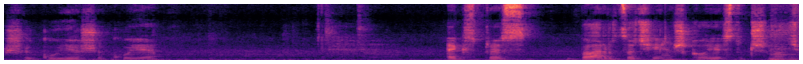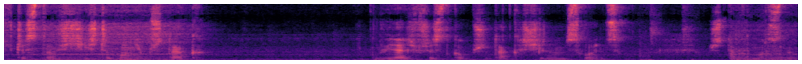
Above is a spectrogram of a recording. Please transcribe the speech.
Szykuję, szykuję. Ekspres bardzo ciężko jest utrzymać w czystości, szczególnie przy tak widać wszystko przy tak silnym słońcu, przy tak mocnym.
